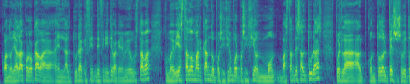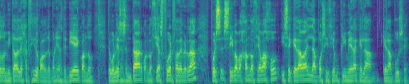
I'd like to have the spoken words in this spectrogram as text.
cuando ya la colocaba en la altura que definitiva que a mí me gustaba, como había estado marcando posición por posición bastantes alturas, pues con todo el peso, sobre todo en mitad del ejercicio, cuando te ponías de pie, cuando te volvías a sentar, cuando hacías fuerza de verdad, pues se iba bajando hacia abajo y se quedaba en la posición primera que la, que la puse.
